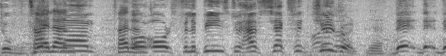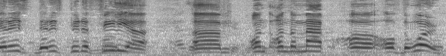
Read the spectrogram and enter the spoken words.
to Vietnam, Thailand. Or, or Philippines to have sex with children. There, there, there is there is pedophilia um, on on the map uh, of the world.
